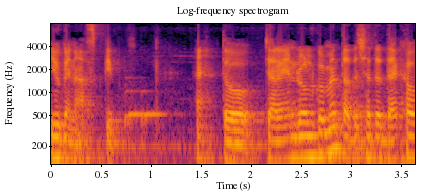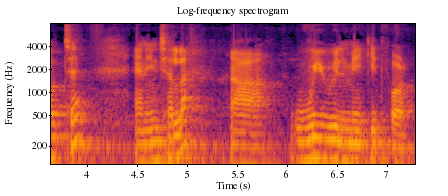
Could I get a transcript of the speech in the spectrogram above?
ইউ ক্যান আস্ক পিপল হ্যাঁ তো যারা এনরোল করবেন, তাদের সাথে দেখা হচ্ছে। অ্যান্ড ইনশাল্লাহ we will make it work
